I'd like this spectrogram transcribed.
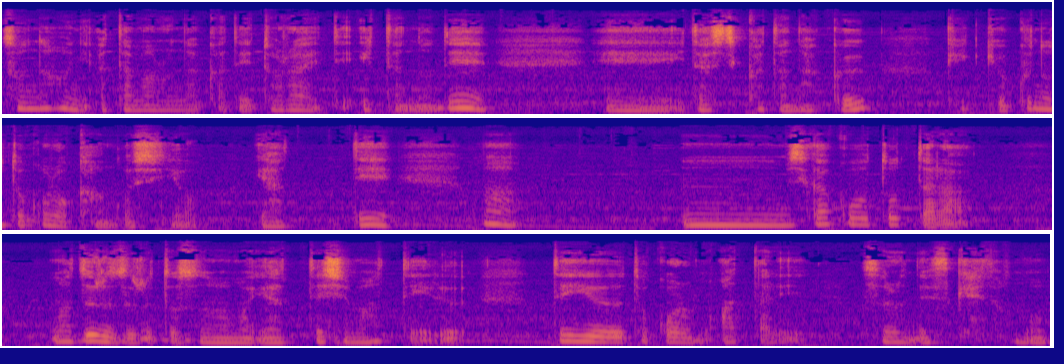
そんなふうに頭の中で捉えていたので、えー、致し方なく結局のところ看護師をやってまあうん資格を取ったらまあ、ずるずるとそのままやってしまっているっていうところもあったりするんですけれども、ま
